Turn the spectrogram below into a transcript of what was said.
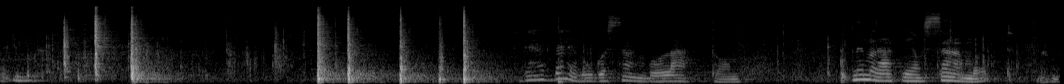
vagyunk. De hát belelóg a számból, láttam. Nem látni a számot. Nem,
